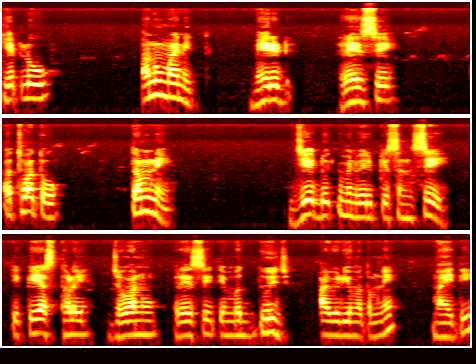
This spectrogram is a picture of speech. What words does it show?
કેટલું અનુમાનિત મેરિટ રહેશે અથવા તો તમને જે ડોક્યુમેન્ટ વેરિફિકેશન છે તે કયા સ્થળે જવાનું રહેશે તે બધું જ આ વિડીયોમાં તમને માહિતી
